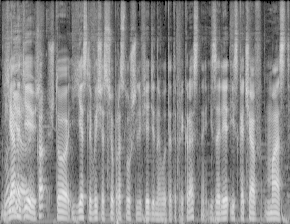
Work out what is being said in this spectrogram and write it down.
ну я не, надеюсь, ка- что если вы сейчас все прослушали Федина, вот это прекрасное, и, зале... и скачав Must,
